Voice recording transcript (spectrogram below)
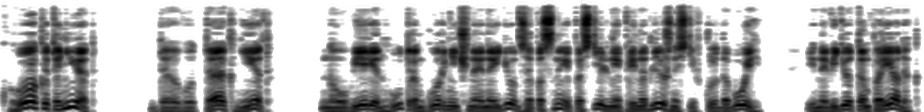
Как это нет? Да вот так нет. Но уверен, утром горничная найдет запасные постельные принадлежности в кладовой и наведет там порядок.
